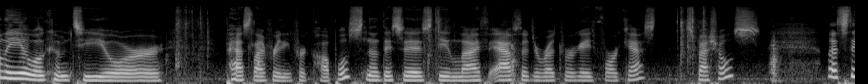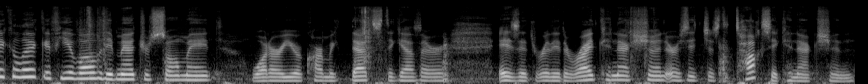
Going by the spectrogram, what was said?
Leo, welcome to your past life reading for couples. Now this is the life after the retrograde forecast specials. Let's take a look if you've already met your soulmate. What are your karmic debts together? Is it really the right connection or is it just a toxic connection?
